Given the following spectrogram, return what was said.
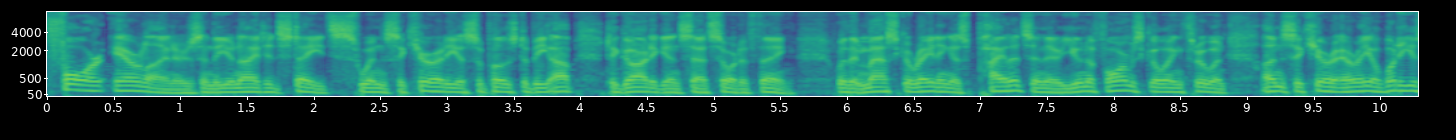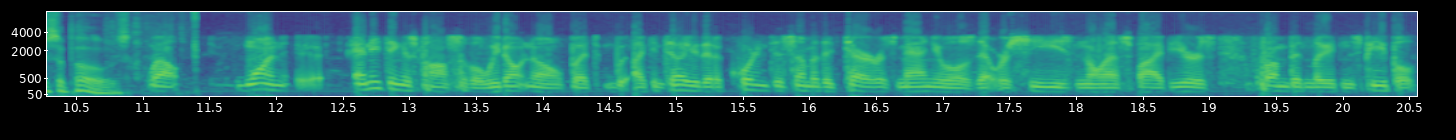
four airliners in the United States when security is supposed to be up to guard against that sort of thing. Were they masquerading as pilots in their uniforms going through an unsecure area? What do you suppose? Well, one, uh, anything is possible. We don't know, but I can tell you that according to some of the terrorist manuals that were seized in the last five years from Bin Laden's people,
